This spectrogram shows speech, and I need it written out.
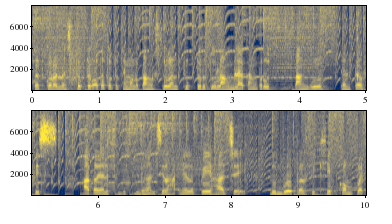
otot core adalah struktur otot-otot yang menopang keseluruhan struktur tulang belakang perut, panggul, dan pelvis, atau yang disebut dengan istilah LPHC, Lumbo Pelvic Hip Complex.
